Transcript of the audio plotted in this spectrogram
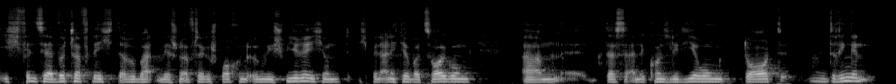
ich finde es ja wirtschaftlich, darüber hatten wir schon öfter gesprochen, irgendwie schwierig und ich bin eigentlich der Überzeugung, ähm, dass eine Konsolidierung dort dringend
